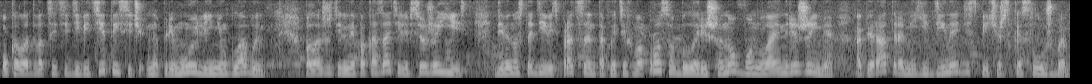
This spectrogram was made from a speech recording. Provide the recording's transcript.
около 29 тысяч на прямую линию главы. Положительные показатели все же есть. 99% этих вопросов было решено в онлайн-режиме операторами единой диспетчерской службы.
